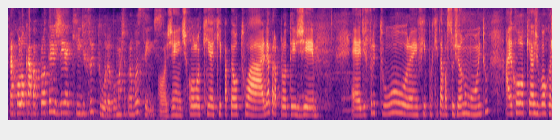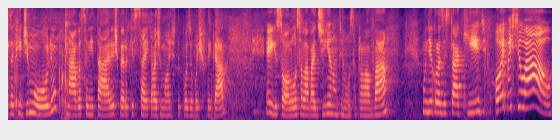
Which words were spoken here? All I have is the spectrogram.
pra colocar pra proteger aqui de fritura. Vou mostrar pra vocês. Ó, gente, coloquei aqui papel toalha pra proteger é, de fritura, enfim, porque tava sujando muito. Aí coloquei as bocas aqui de molho na água sanitária, espero que saia aquelas manchas, depois eu vou esfregar. É isso, ó, louça lavadinha, não tem louça pra lavar. O Nicolas está aqui. Oi, pessoal!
